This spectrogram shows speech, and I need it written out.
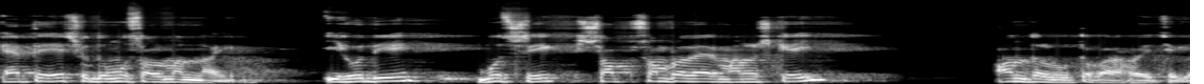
এতে শুধু মুসলমান নয়, ইহুদি, মুশ্রিক সব সম্প্রদায়ের মানুষকেই অন্তর্ভুক্ত করা হয়েছিল।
